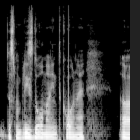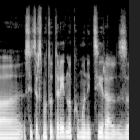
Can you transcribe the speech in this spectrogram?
da smo bili z doma in tako. Ne. Uh, sicer smo tudi redno komunicirali z,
